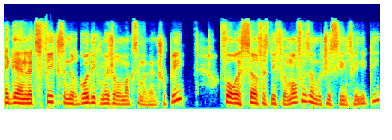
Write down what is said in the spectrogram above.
Again, let's fix an ergodic measure of maximal entropy for a surface diffeomorphism, which is infinity.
